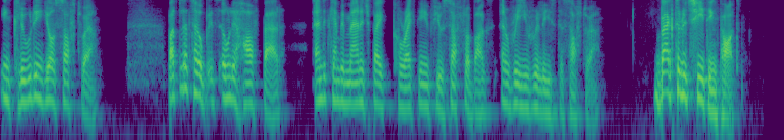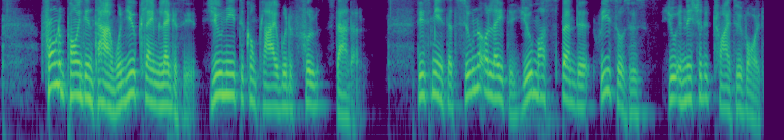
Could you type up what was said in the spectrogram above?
including your software. But let's hope it's only half bad and it can be managed by correcting a few software bugs and re-release the software. Back to the cheating part. From the point in time when you claim legacy, you need to comply with the full standard. This means that sooner or later you must spend the resources you initially tried to avoid.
